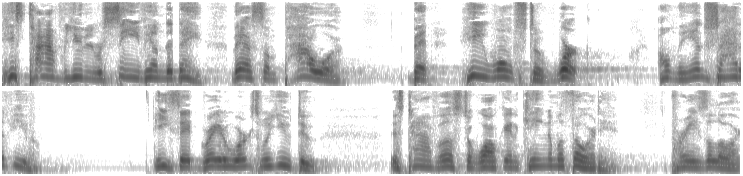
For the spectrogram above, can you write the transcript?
it's time for you to receive him today. There's some power that he wants to work on the inside of you. He said, Greater works will you do. It's time for us to walk in kingdom authority. Praise the Lord.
